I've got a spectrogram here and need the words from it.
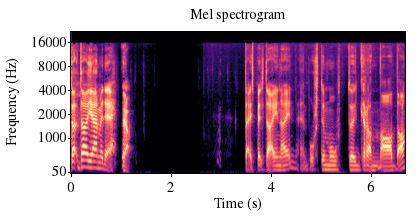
Da, da gjør vi det. Ja. De spilte 1-1 borte mot eh, Granada.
